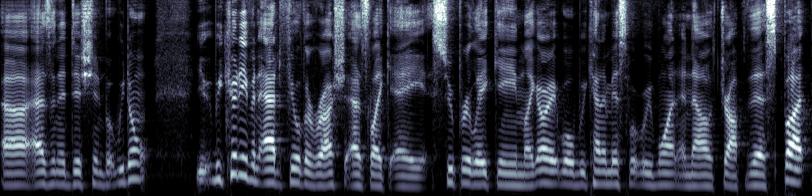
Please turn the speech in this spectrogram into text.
uh, as an addition, but we don't. We could even add Feel the Rush as like a super late game. Like, all right, well, we kind of missed what we want, and now drop this. But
